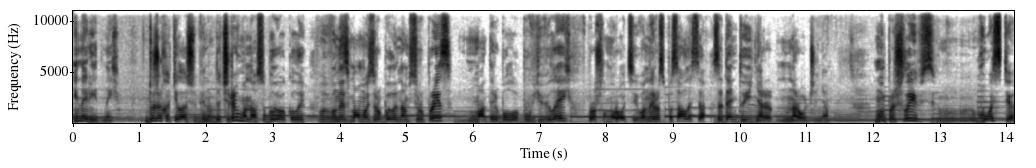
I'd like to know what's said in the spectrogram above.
і не рідний. Дуже хотіла, щоб він вдочерив мене, особливо коли вони з мамою зробили нам сюрприз. Матері було, був ювілей в прошлому році, і вони розписалися за день до її дня народження. Ми прийшли всі, гості.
